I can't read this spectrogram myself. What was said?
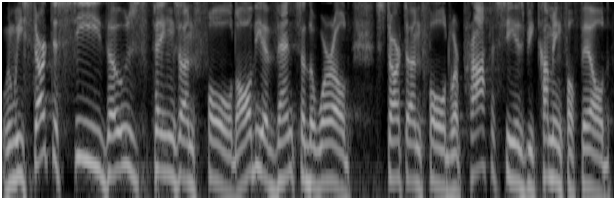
When we start to see those things unfold, all the events of the world start to unfold where prophecy is becoming fulfilled.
